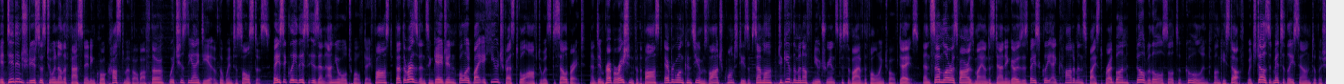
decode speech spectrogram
It did introduce us to another fascinating core custom of Elbaf though, which is the idea of the winter solstice. Basically, this is an annual 12-day fast that the residents engage in, followed by a huge festival afterwards to celebrate. And in preparation for the fast, everyone consumes large quantities of semla to give them enough nutrients to survive the following 12 days. And semla, as far as my understanding goes, is basically a cardamom spiced bread bun filled with all sorts of cool and funky stuff, which does admittedly sound delicious,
